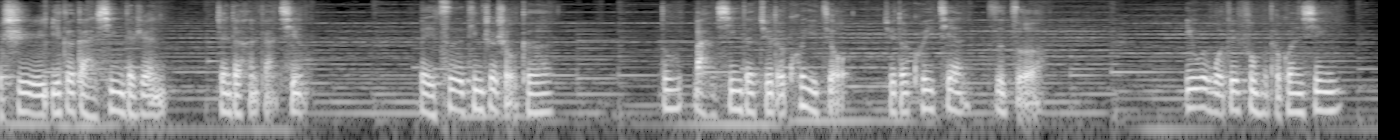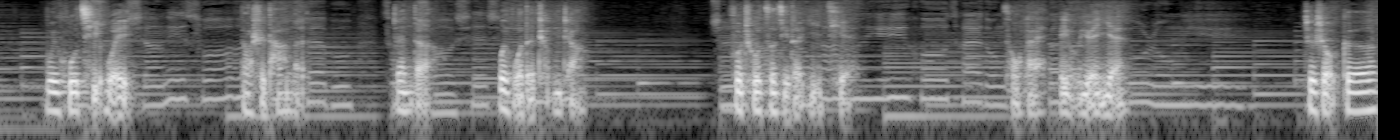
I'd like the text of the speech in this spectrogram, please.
是一个感性的人，真的很感性。每次听这首歌，都满心的觉得愧疚，觉得亏欠、自责，因为我对父母的关心微乎其微，倒是他们真的为我的成长付出自己的一切，从来没有怨言。这首歌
